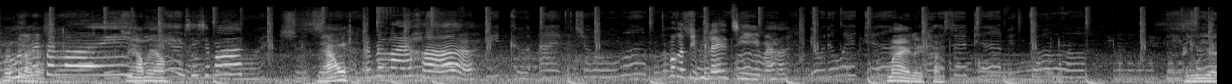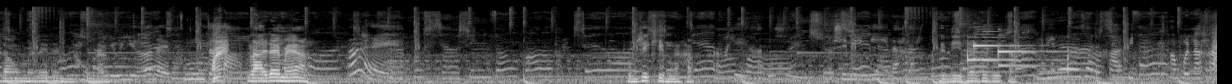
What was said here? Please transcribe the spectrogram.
ไม่เป็นไรไม่เป็นไรไม่เอาไม่เอาสี่สิบบาทไม่เอาไม่เป็นไรค่ะ แล้วปกติพี่เล่นจีไหมคะ ไม่เลยครับ อายุเยอะแล้วไม่ได้เล่นอายุเยอะเลยเพิ่งจะสามรายได้ไหมอะใช่ ผมชื่อคิมนะครับโอเคค่ะพี่คิมหนูชื่อมิมี่นะคะยินดีที่ได้รู้จักมิมี่น่ารู้จักค่ะพี่ขอบคุณนะคะ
